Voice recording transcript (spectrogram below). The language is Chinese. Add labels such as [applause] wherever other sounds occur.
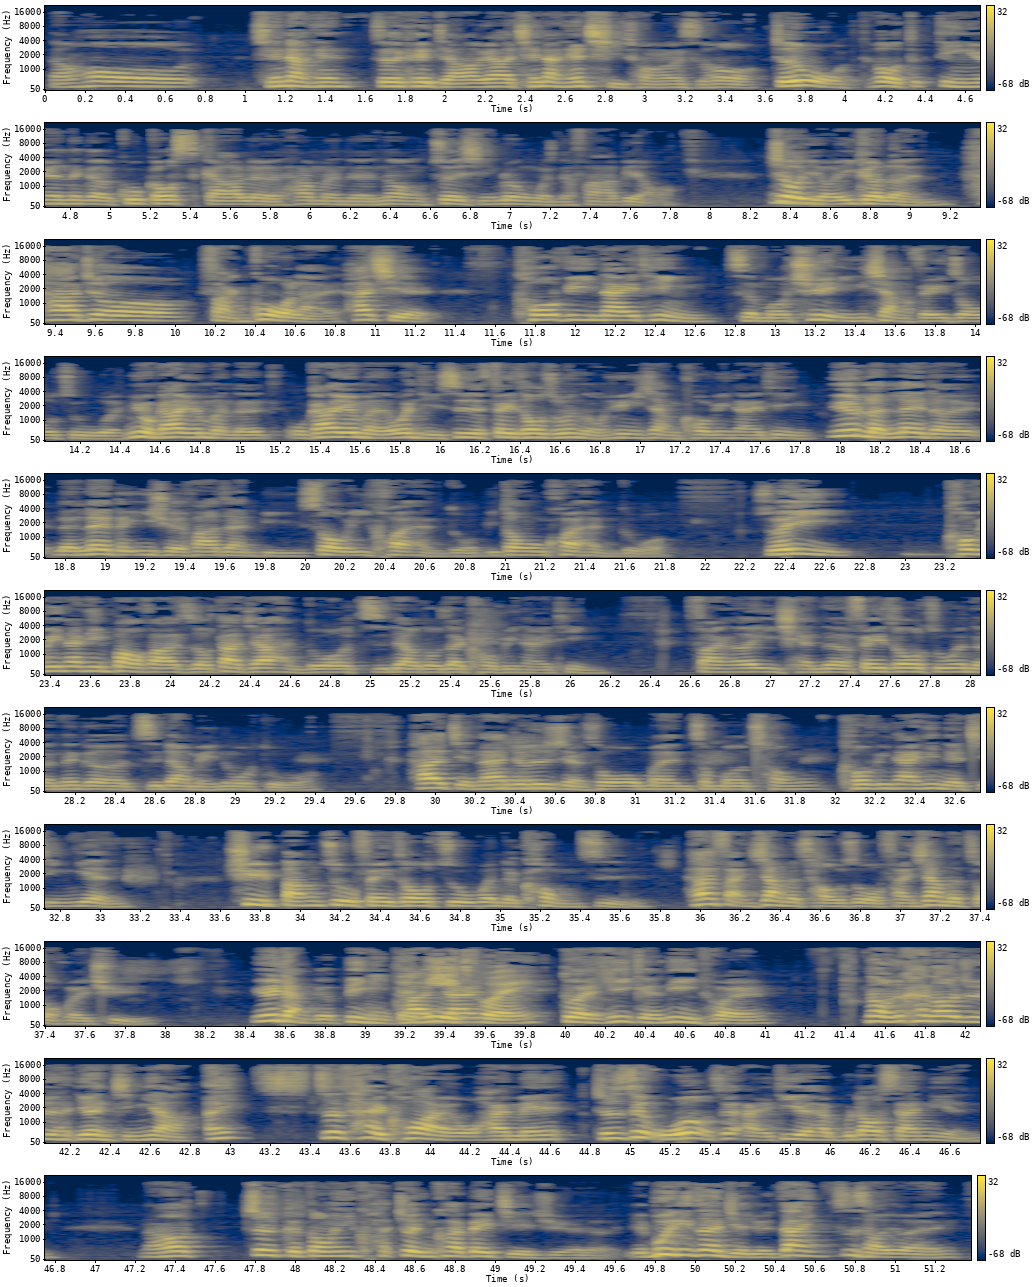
然后前两天，这个可以讲到，前两天起床的时候，就是我我订阅那个 Google Scholar 他们的那种最新论文的发表，就有一个人，他就反过来，他写 COVID-19 怎么去影响非洲猪瘟？因为我刚刚原本的，我刚刚原本的问题是非洲猪瘟怎么去影响 COVID-19？因为人类的人类的医学发展比兽医快很多，比动物快很多，所以 COVID-19 爆发之后，大家很多资料都在 COVID-19，反而以前的非洲猪瘟的那个资料没那么多。它的简单就是讲说，我们怎么从 COVID-19 的经验去帮助非洲猪瘟的控制，它反向的操作，反向的走回去，因为两个病它现在逆推，对，一个逆推。那我就看到就是有点惊讶，哎，这太快了，我还没就是这我有这个 idea 还不到三年，然后这个东西快就已经快被解决了，也不一定真的解决，但至少有人，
